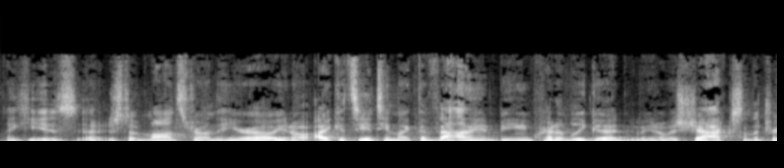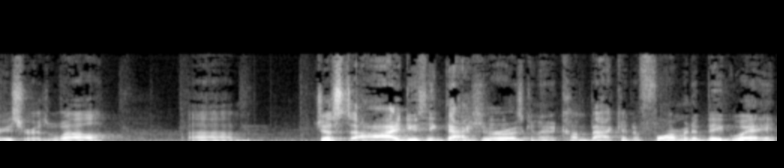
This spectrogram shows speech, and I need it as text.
I think he is uh, just a monster on the hero. You know, I could see a team like the Valiant being incredibly good. You know, with Shax on the Tracer as well. Um, just uh, I do think that hero is going to come back into form in a big way.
